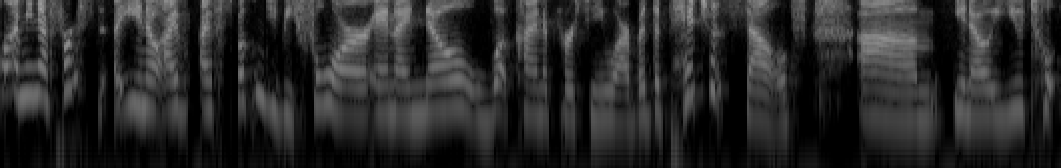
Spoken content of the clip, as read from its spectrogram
Well, I mean, at first, you know, I've I've spoken to you before, and I know what kind of person you are. But the pitch itself, um, you know, you told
